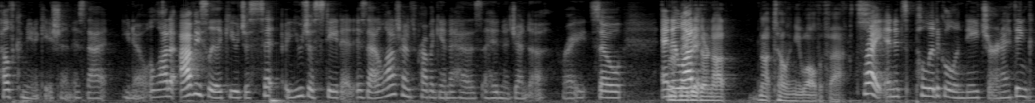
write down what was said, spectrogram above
health communication is that you know a lot of obviously like you just sit you just stated is that a lot of times propaganda has a hidden agenda right so and or a maybe lot of they're not not telling you all the facts right and it's political in nature and i think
